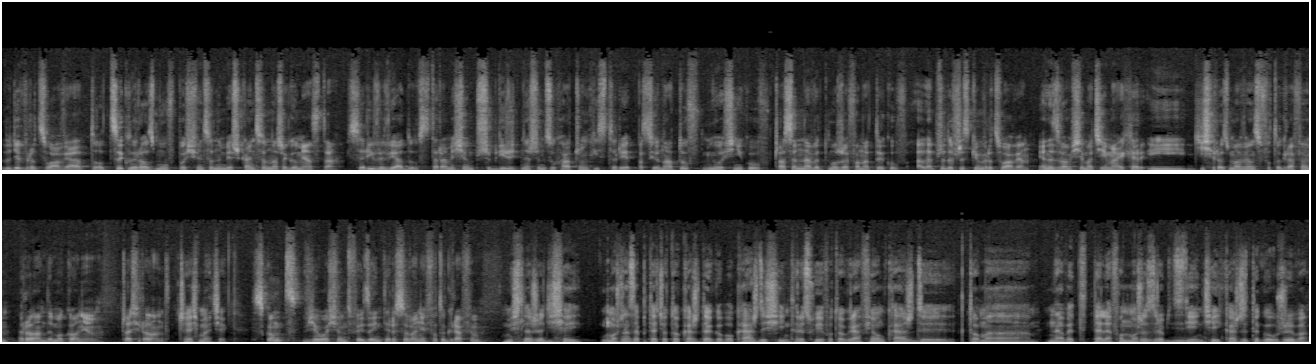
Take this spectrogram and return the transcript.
Ludzie Wrocławia to cykl rozmów poświęcony mieszkańcom naszego miasta. W serii wywiadów staramy się przybliżyć naszym słuchaczom historię pasjonatów, miłośników, czasem nawet może fanatyków, ale przede wszystkim wrocławian. Ja nazywam się Maciej Majcher i dziś rozmawiam z fotografem Rolandem Okoniem. Cześć Roland. Cześć Maciek. Skąd wzięło się twoje zainteresowanie fotografią? Myślę, że dzisiaj można zapytać o to każdego, bo każdy się interesuje fotografią, każdy, kto ma nawet telefon, może zrobić zdjęcie i każdy tego używa.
